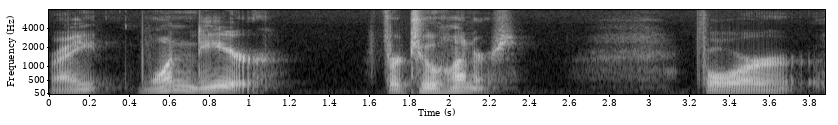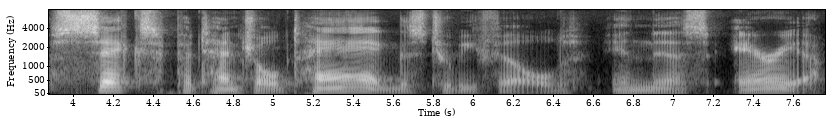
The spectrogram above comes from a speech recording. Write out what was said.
right? One deer for two hunters for six potential tags to be filled in this area.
